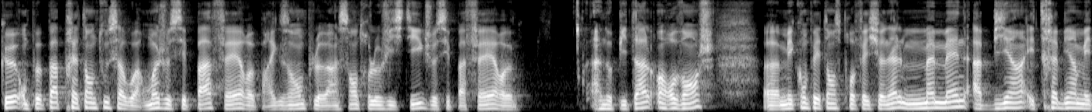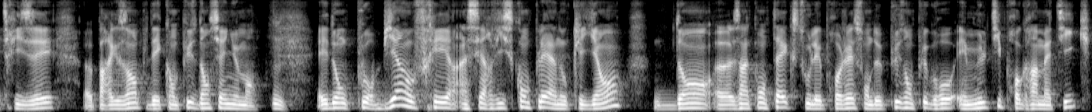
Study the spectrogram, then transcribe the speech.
qu'on ne peut pas prétendre tout savoir. Moi, je ne sais pas faire, par exemple, un centre logistique, je ne sais pas faire un hôpital. En revanche, euh, mes compétences professionnelles m'amènent à bien et très bien maîtriser, euh, par exemple, des campus d'enseignement. Hmm. Mmh. Et donc, pour bien offrir un service complet à nos clients, dans euh, un contexte où les projets sont de plus en plus gros et multiprogrammatiques,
